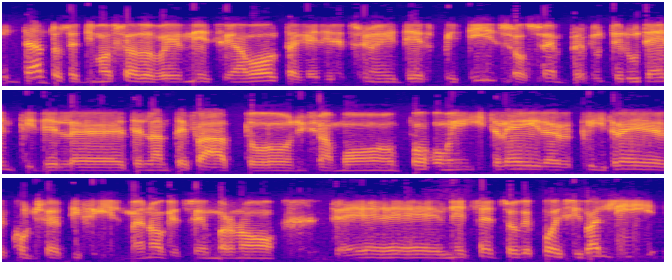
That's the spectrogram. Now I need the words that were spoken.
intanto si è dimostrato per l'ennesima volta che le elezioni del PD sono sempre più deludenti del, dell'antefatto, diciamo, un po' come i trailer, i trailer con certi film, no? che sembrano, cioè, nel senso che poi si va lì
